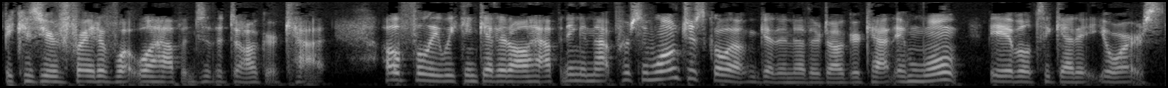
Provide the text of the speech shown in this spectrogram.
because you're afraid of what will happen to the dog or cat. Hopefully we can get it all happening and that person won't just go out and get another dog or cat and won't be able to get at yours.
